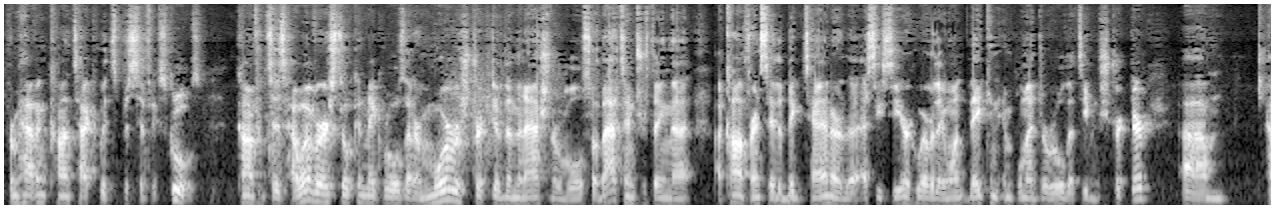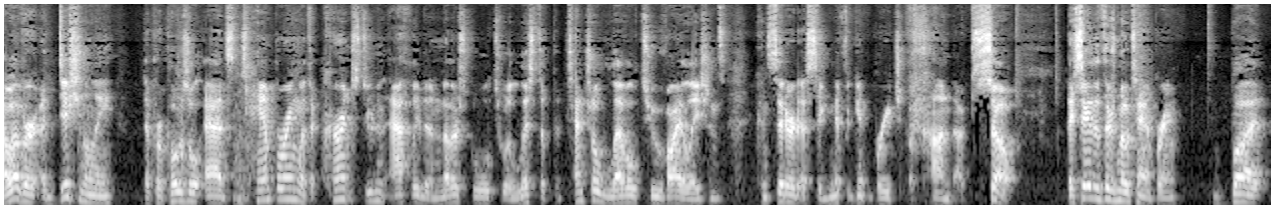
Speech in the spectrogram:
from having contact with specific schools. Conferences, however, still can make rules that are more restrictive than the national rule. So that's interesting that a conference, say the Big Ten or the SEC or whoever they want, they can implement a rule that's even stricter. Um, however, additionally, the proposal adds tampering with a current student athlete at another school to a list of potential level two violations considered a significant breach of conduct. So they say that there's no tampering, but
